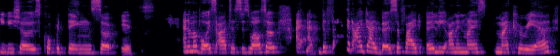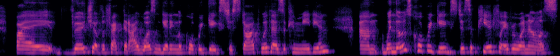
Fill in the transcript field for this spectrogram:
TV shows, corporate things. So yes and I'm a voice artist as well. So I, yeah. the fact that I diversified early on in my my career by virtue of the fact that I wasn't getting the corporate gigs to start with as a comedian, um, when those corporate gigs disappeared for everyone else,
